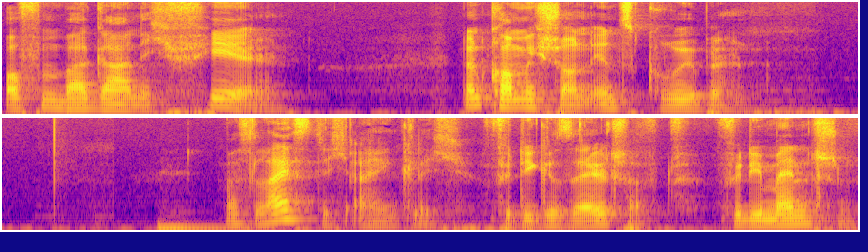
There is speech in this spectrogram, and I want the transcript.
offenbar gar nicht fehlen, dann komme ich schon ins Grübeln. Was leiste ich eigentlich für die Gesellschaft, für die Menschen?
